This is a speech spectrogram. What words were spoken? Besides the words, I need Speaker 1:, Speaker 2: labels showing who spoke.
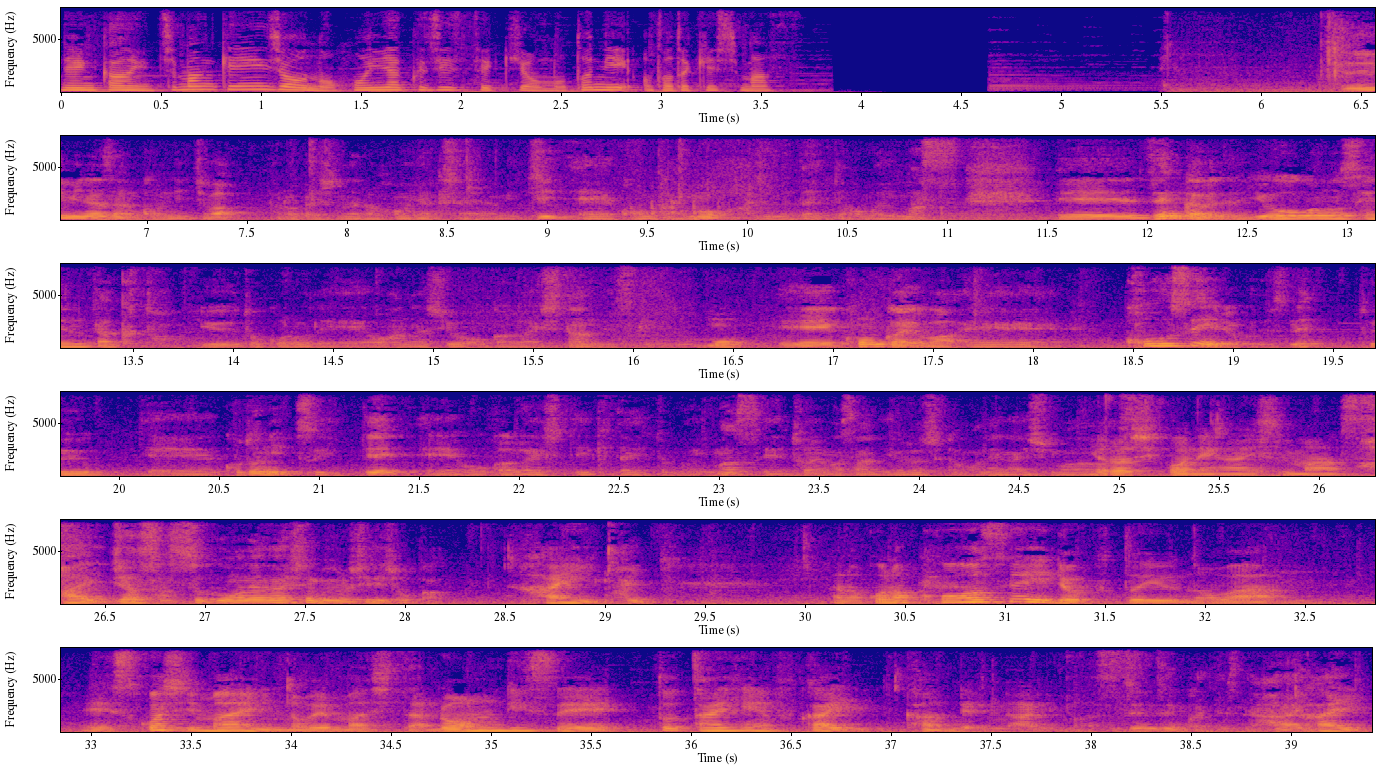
Speaker 1: 年間1万件以上の翻訳実績をもとにお届けします。
Speaker 2: えー、皆さんこんにちは。プロフェッショナル翻訳者への道、えー、今回も始めたいと思います、えー、前回は、ね、用語の選択というところでお話をお伺いしたんですけれども、え今回は、え構成力ですね。という、えことについて、えお伺いしていきたいと思います、え富山さんよろしくお願いします。
Speaker 3: よろしくお願いします。
Speaker 2: はい。じゃあ早速お願いしてもよろしいでしょうか？
Speaker 3: はい、はい、あのこの構成力というのは、うんえー、少し前に述べました論理性と大変深い関連があります。
Speaker 2: 前々回ですね。はい、
Speaker 3: はい、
